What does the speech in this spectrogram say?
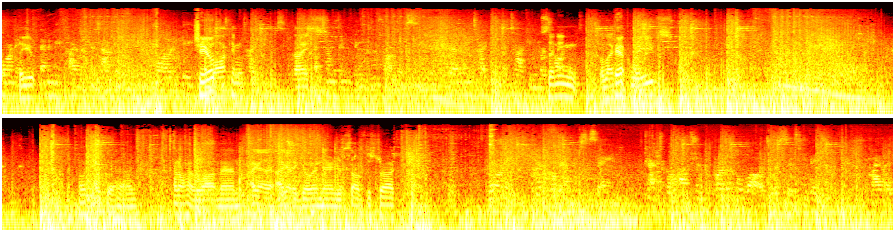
Warning, Thank you. enemy pilot attacking. You are engaging Shield. multiple Blocking. Titans. Nice. Attempting engaging targets. Friendly Titan attacking your Sending electric Yep. waves. How much health do I have? I don't have a lot, man. I gotta, I gotta go in there and just self-destruct. Warning, critical damage sustained. Tactical option, particle wall to assist evasion. Pilot,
